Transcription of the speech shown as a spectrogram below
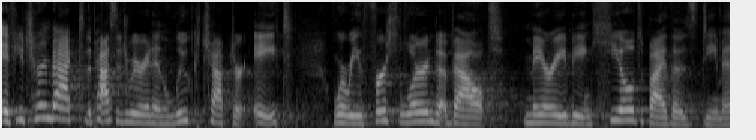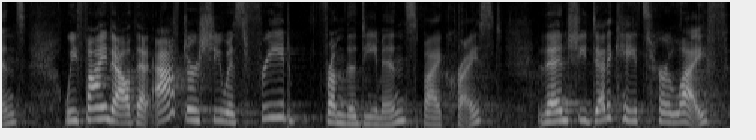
If you turn back to the passage we were in in Luke chapter 8, where we first learned about Mary being healed by those demons, we find out that after she was freed from the demons by Christ, then she dedicates her life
